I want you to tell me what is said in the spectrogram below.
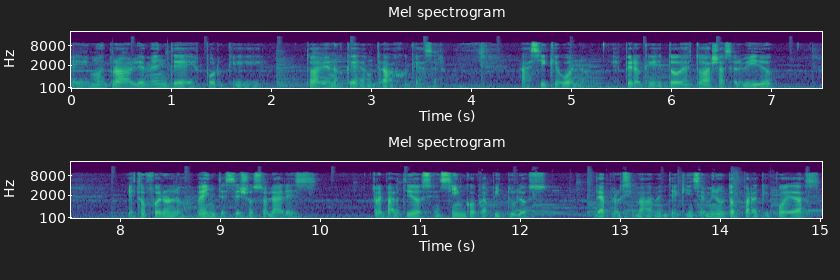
eh, muy probablemente es porque todavía nos queda un trabajo que hacer. Así que bueno, espero que todo esto haya servido. Estos fueron los 20 sellos solares repartidos en 5 capítulos de aproximadamente 15 minutos para que puedas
